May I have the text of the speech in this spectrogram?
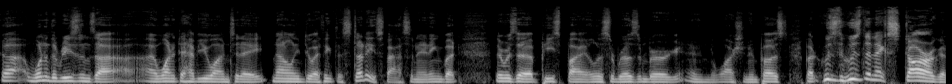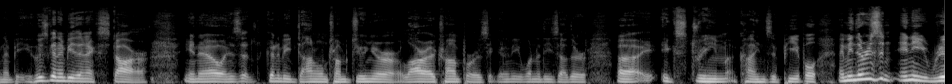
uh, one of the reasons I, I wanted to have you on today, not only do I think the study is fascinating, but there was a piece by Alyssa Rosenberg in the Washington Post. But who's who's the next star going to be? Who's going to be the next star? You know, and is it going to be Donald Trump Jr. or Lara Trump, or is it going to be one of these other uh, extreme kinds of people? I mean, there isn't any real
